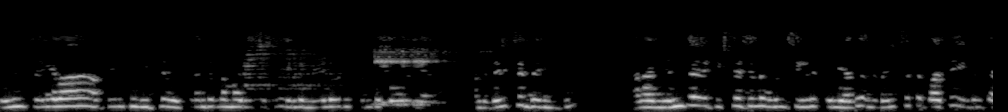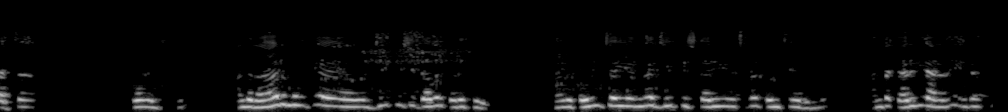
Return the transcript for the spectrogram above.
தொழில் செய்யலாம் அப்படின்னு சொல்லிட்டு உட்காந்துருந்த மாதிரி இருக்கிறது எங்க மேலோடி கொண்டு போறீங்க அந்த வெளிச்சம் தெரியுது. ஆனா அது எந்த டிஸ்டன்ஸ்ல விழுந்துச்சுங்கிறது தெரியாது. அந்த வெளிச்சத்தை பார்த்து எங்களுக்கு அச்சா போகுது அந்த நாடு முழுக்க ஒரு ஜிபிசி டவர் கிடைக்குது. நாங்க தொழில் செய்யணும்னா ஜிபிஎஸ் கருவி வச்சுதான் தொழில் செய்யணும் அந்த கருவியானது எங்களுக்கு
